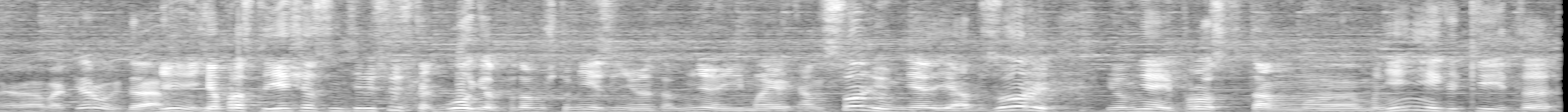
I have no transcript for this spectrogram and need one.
Э, Во-первых, да. Не, я просто, я сейчас интересуюсь как блогер, потому что мне, извини, у меня там, у меня и моя консоль, и у меня и обзоры, и у меня и просто там мнения какие-то,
